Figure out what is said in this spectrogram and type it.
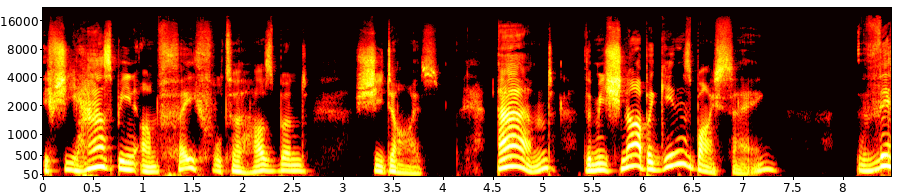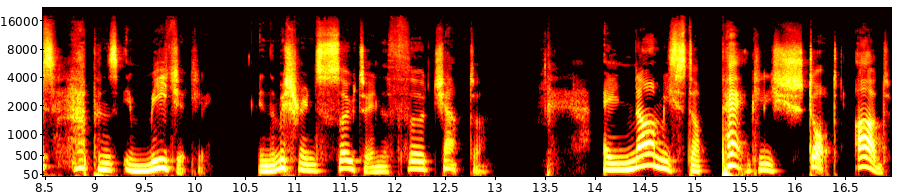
if she has been unfaithful to her husband, she dies. And the Mishnah begins by saying this happens immediately in the Mishnah in Sota in the third chapter. Enamistapekli stot ad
